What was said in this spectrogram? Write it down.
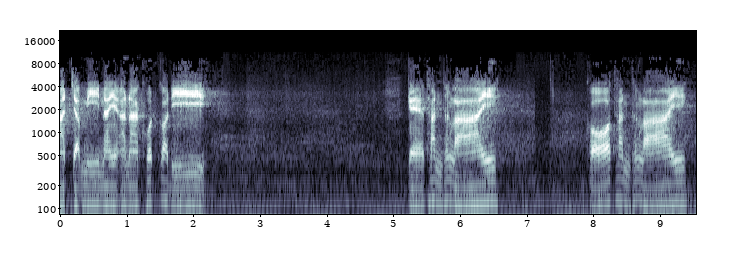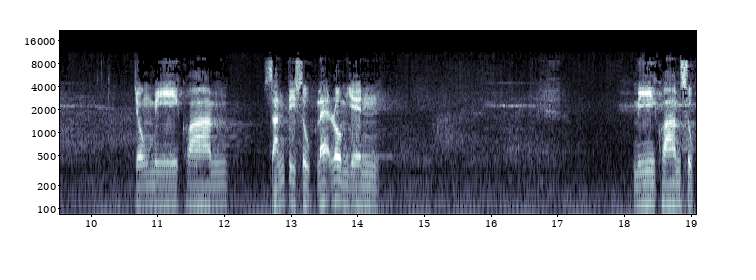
าจจะมีในอนาคตก็ดี แก่ท่านทั้งหลาย ขอท่านทั้งหลาย จงมีความสันติสุขและร่มเย็น มีความสุข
